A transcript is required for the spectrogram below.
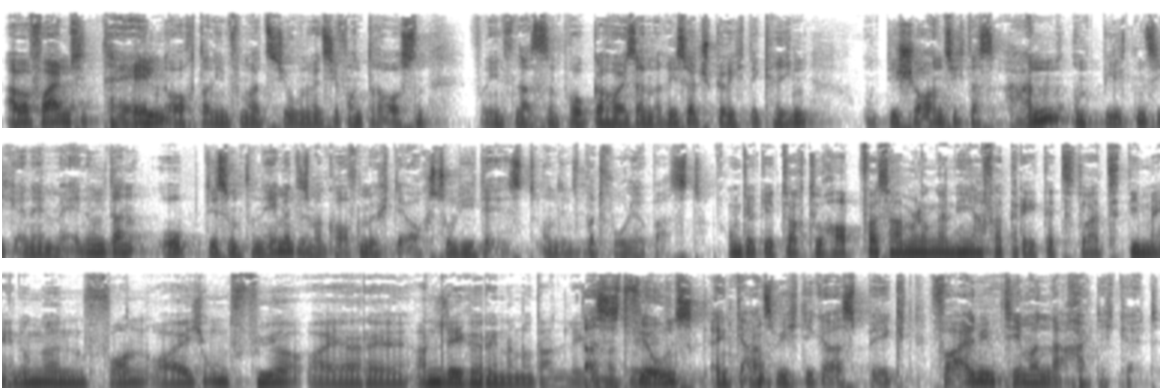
aber vor allem sie teilen auch dann Informationen, wenn sie von draußen, von internationalen Brokerhäusern Researchberichte kriegen und die schauen sich das an und bilden sich eine Meinung dann, ob das Unternehmen, das man kaufen möchte, auch solide ist und ins Portfolio passt. Und ihr geht auch zu Hauptversammlungen hin, ja. vertretet dort die Meinungen von euch und für eure Anlegerinnen und Anleger. Das ist natürlich. für uns ein ganz ja. wichtiger Aspekt, vor allem im Thema Nachhaltigkeit.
